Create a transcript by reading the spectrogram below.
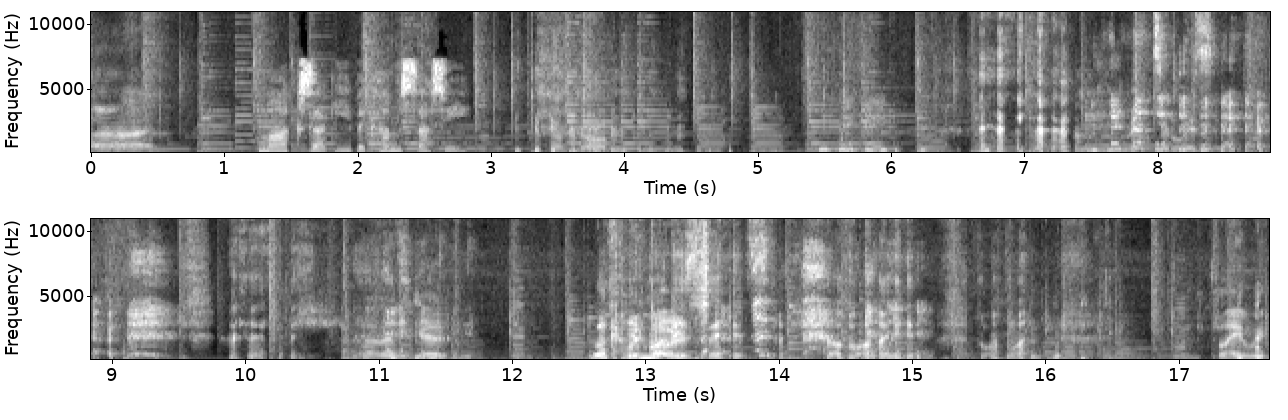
Alright. Mark Zucky becomes sussy. Oh god. Meant to oh, that's good. Left What is windows. this? One- one- Play with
